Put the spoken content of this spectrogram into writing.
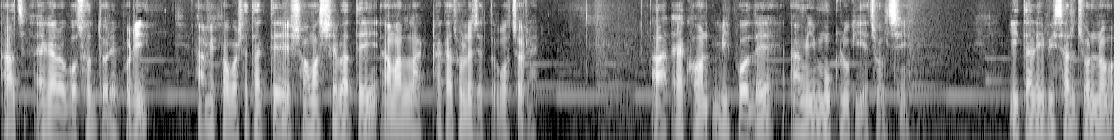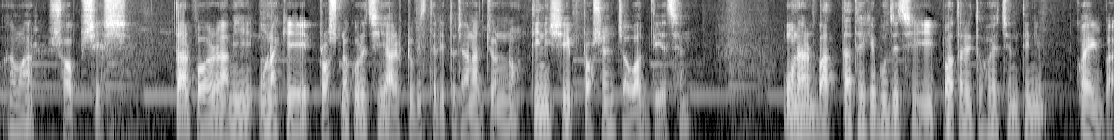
আজ এগারো বছর ধরে পড়ি আমি প্রবাসে থাকতে সমাজ সেবাতেই আমার লাখ টাকা চলে যেত বছরে। আর এখন বিপদে আমি মুখ লুকিয়ে চলছি। ইতালি ভিসার জন্য আমার সব শেষ। তারপর আমি ওনাকে প্রশ্ন করেছি আর একটু বিস্তারিত জানার জন্য। তিনি সেই প্রশ্নের জবাব দিয়েছেন। ওনার বার্তা থেকে বুঝেছি প্রতারিত হয়েছেন তিনি কয়েকবার।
